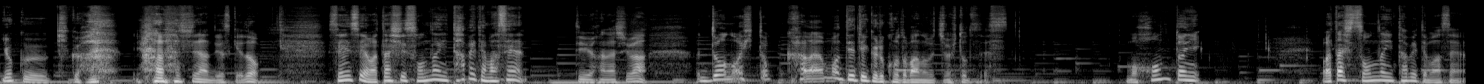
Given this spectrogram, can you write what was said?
よく聞く話なんですけど、先生私そんなに食べてませんっていう話はどの人からも出てくる言葉のうちの一つです。もう本当に私そんなに食べてません。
